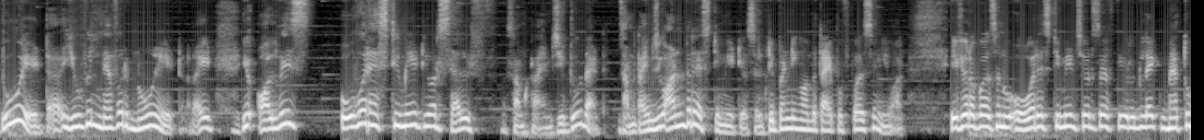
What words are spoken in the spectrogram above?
do it uh, you will never know it right? You always overestimate yourself sometimes you do that sometimes you underestimate yourself depending on the type of person you are if you're a person who overestimates yourself you will be like मैं तो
